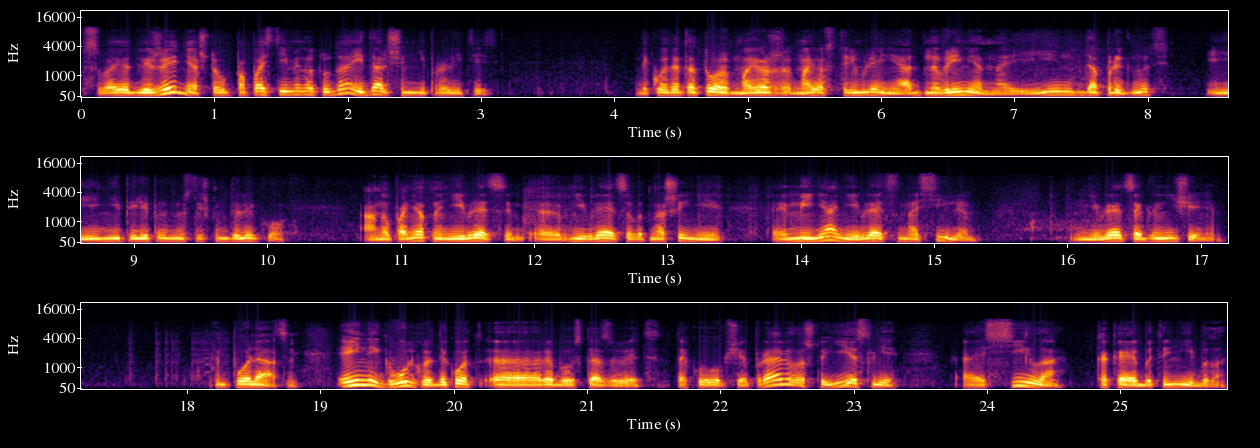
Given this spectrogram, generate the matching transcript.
свое движение, чтобы попасть именно туда и дальше не пролететь. Так вот это то мое, мое стремление одновременно и допрыгнуть, и не перепрыгнуть слишком далеко. Оно, понятно, не является, э, не является в отношении э, меня, не является насилием, не является ограничением поляцами. Эйный гвулькуль, так вот, э, Рэбе высказывает такое общее правило, что если э, сила, какая бы то ни была,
